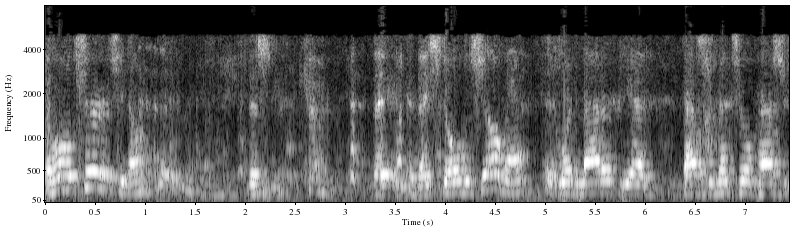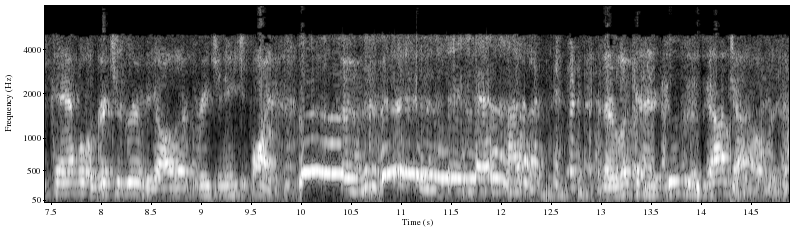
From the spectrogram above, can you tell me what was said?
the whole church, you know. This, they they stole the show, man. It wouldn't matter if you had Pastor Mitchell, Pastor Campbell, and Richard Ruby all there preaching each point. They're looking at Goo Goo Gaga over there.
